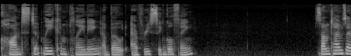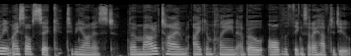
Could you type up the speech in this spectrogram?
Constantly complaining about every single thing? Sometimes I make myself sick, to be honest. The amount of time I complain about all the things that I have to do.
